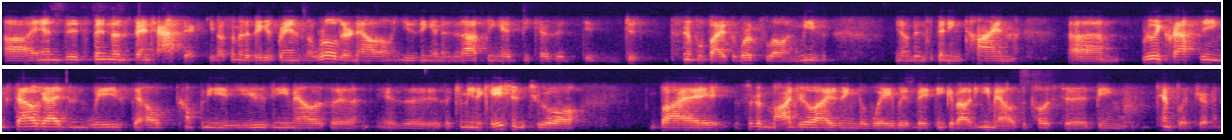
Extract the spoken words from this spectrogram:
Uh, and it's been fantastic. You know, some of the biggest brands in the world are now using it and adopting it because it, it just simplifies the workflow. And we've, you know, been spending time um, really crafting style guides and ways to help companies use email as a as a as a communication tool by sort of modularizing the way they think about email as opposed to being template driven.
